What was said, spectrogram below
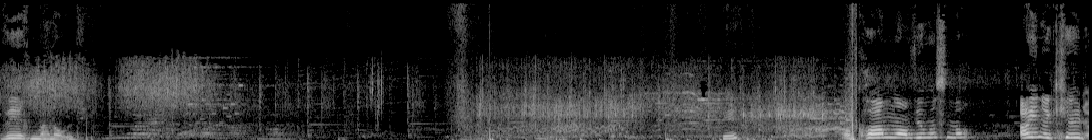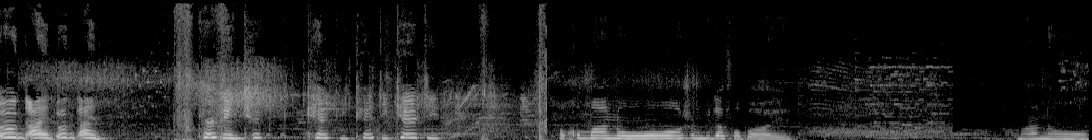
Während meiner Ulti. Okay. Oh komm, wir müssen noch eine killen. Irgendein, irgendein. Kill den, kill, kill die, kill die, kill die. Och, Mano, schon wieder vorbei. Mano.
